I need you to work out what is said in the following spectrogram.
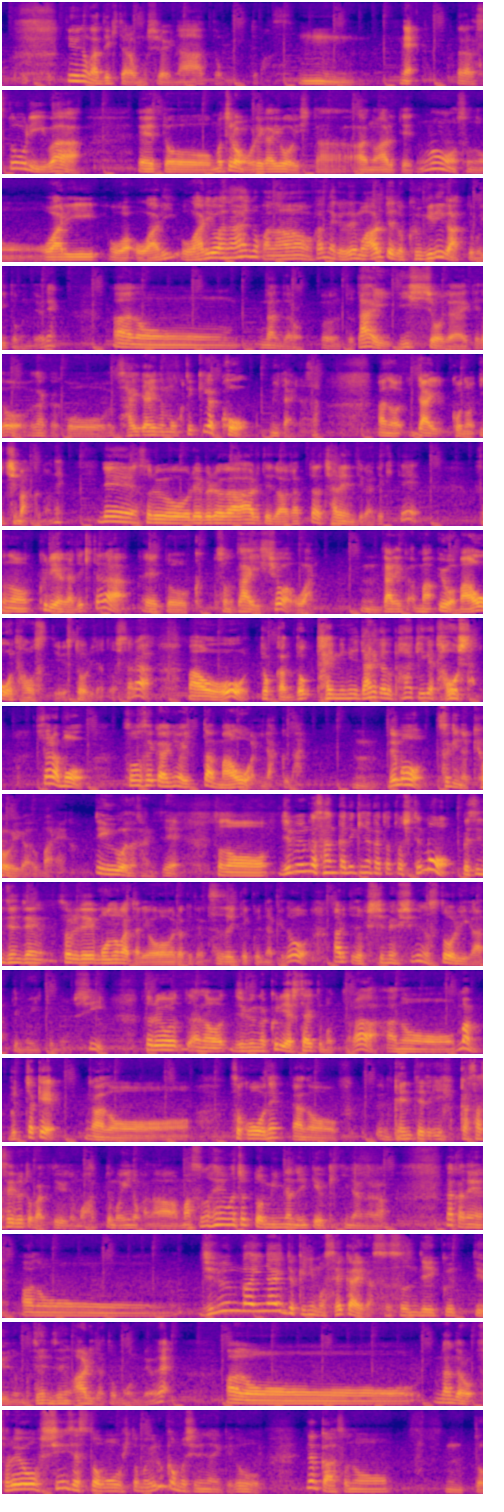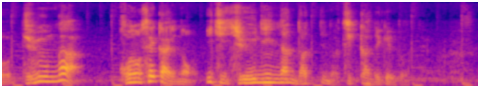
ていうのができたら面白いなと思ってます。うん。ね、だからストーリーはえーと、もちろん俺が用意したあのある程度のその終わり終わり？終わりはないのかな？わかんないけどでもある程度区切りがあってもいいと思うんだよね。あのー、なんだろう、うんと、第一章じゃないけど、なんかこう、最大の目的がこう、みたいなさ、あの、第、この一幕のね、でそれをレベルがある程度上がったらチャレンジができてそのクリアができたら、えーと、その第一章は終わり。うん、誰か、まあ、要は魔王を倒すっていうストーリーだとしたら魔王をどっかのどタイミングで誰かのパーティーが倒したと。したらもうその世界には一旦魔王はいなくなる、うん、でも次の脅威が生まれるっていうような感じでその自分が参加できなかったとしても別に全然それで物語を終わるわけで続いていくんだけどある程度節目節目のストーリーがあってもいいと思うしそれをあの自分がクリアしたいと思ったらあのまあぶっちゃけあのそこをねあの限定的に復活させるとかっていうのもあってもいいのかなまあその辺はちょっとみんなの意見を聞きながらなんかねあのー、自分がいない時にも世界が進んでいくっていうのも全然ありだと思うんだよね。あのー、なんだろうそれを不親切と思う人もいるかもしれないけどなんかその、うんと、自分がこの世界の一住人なんだっていうのが実感できると思うんだよ。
